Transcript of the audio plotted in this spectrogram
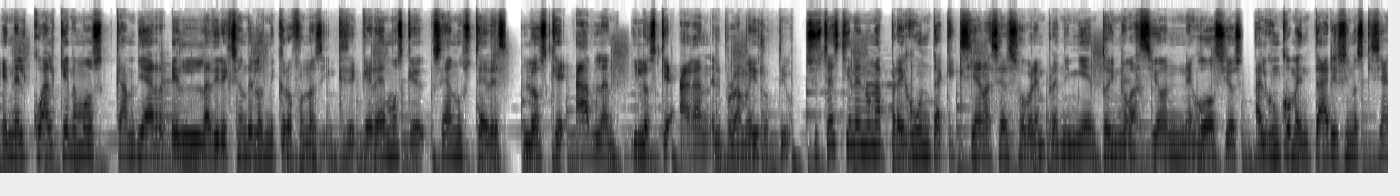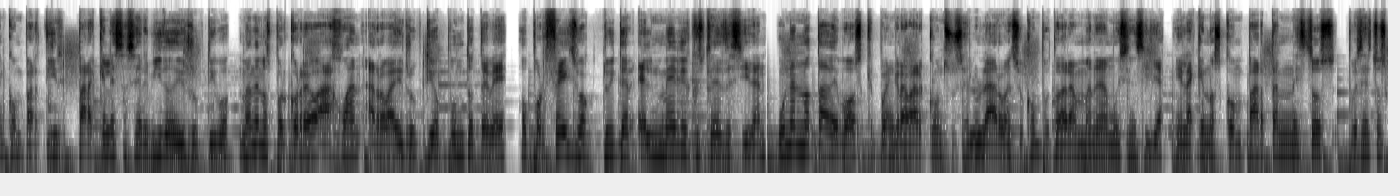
en el cual queremos cambiar la dirección de los micrófonos y que queremos que sean ustedes los que hablan y los que hagan el programa Disruptivo. Si ustedes tienen una pregunta que quisieran hacer sobre emprendimiento, innovación, negocios, algún comentario si nos quisieran compartir para qué les ha servido Disruptivo, mándenos por correo a juan.disruptivo.tv o por Facebook, Twitter, el medio que ustedes decidan, una nota de voz que pueden grabar con su celular o en su computadora de manera muy sencilla en la que nos compartan estos, pues estos,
